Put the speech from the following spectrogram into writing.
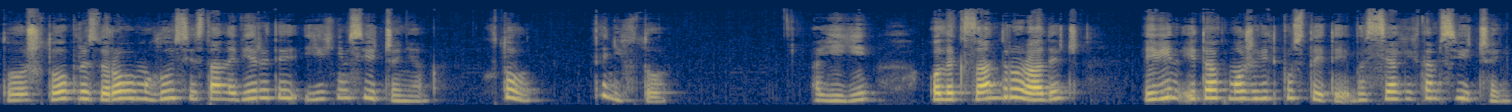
Тож хто при здоровому глузі стане вірити їхнім свідченням? Хто? Та ніхто. А її Олександру Радич, і він і так може відпустити, без всяких там свідчень.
